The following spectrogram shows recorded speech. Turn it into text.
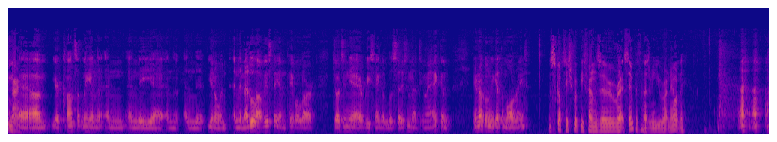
No. Um, you're constantly in the in in the uh, in the in the you know in, in the middle, obviously, and people are judging you every single decision that you make, and you're not going to get them all right. The Scottish rugby fans are uh, sympathising with you right now, aren't they?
